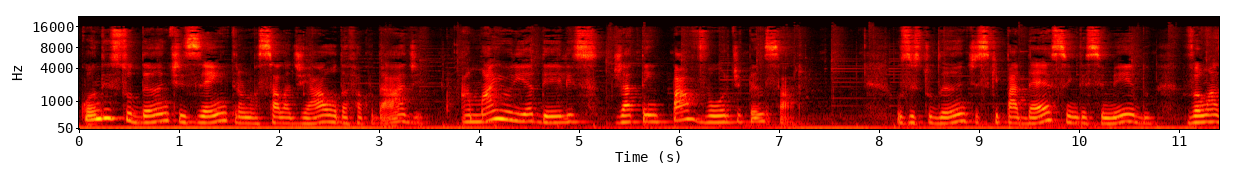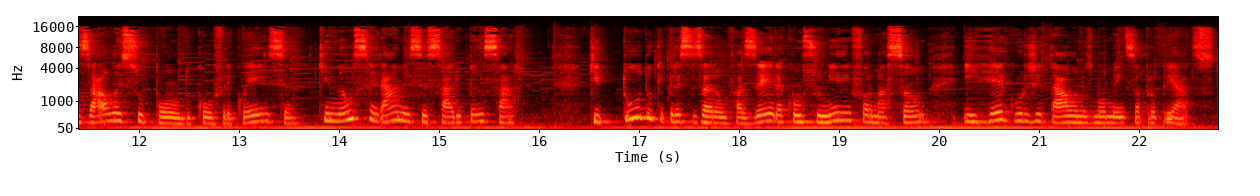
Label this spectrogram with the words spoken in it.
Quando estudantes entram na sala de aula da faculdade, a maioria deles já tem pavor de pensar. Os estudantes que padecem desse medo vão às aulas supondo com frequência que não será necessário pensar, que tudo o que precisarão fazer é consumir informação e regurgitá-la nos momentos apropriados.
